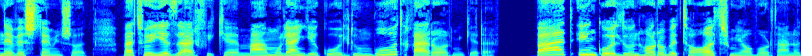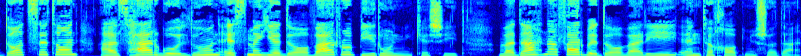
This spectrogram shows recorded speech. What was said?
نوشته می‌شد و توی یه ظرفی که معمولا یه گلدون بود قرار می گرفت. بعد این گلدون ها رو به تئاتر می آوردن و دادستان از هر گلدون اسم یه داور رو بیرون می کشید و ده نفر به داوری انتخاب می شدن.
